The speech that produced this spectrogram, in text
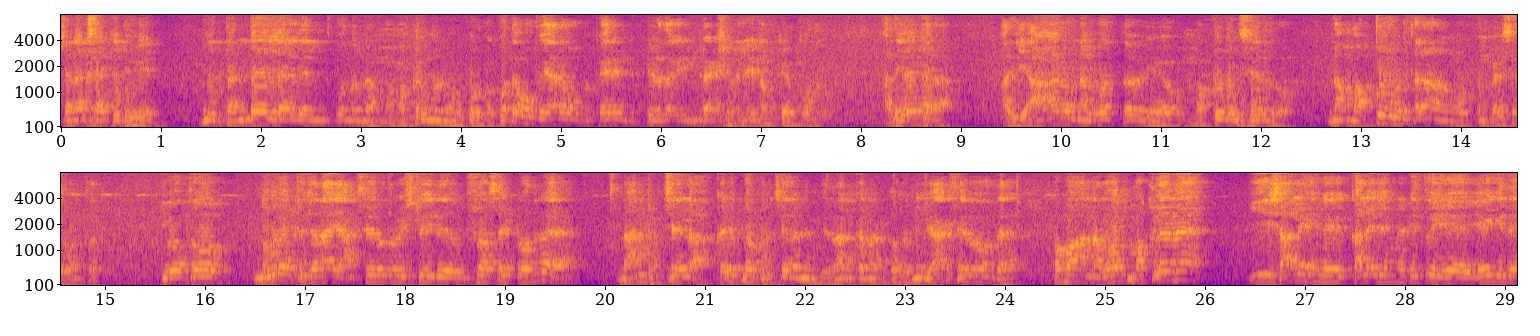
ಚೆನ್ನಾಗಿ ಸಾಕಿದ್ದೀವಿ. ನೀವು ತಂದೆ ಜಾಗದಲ್ಲಿ ನಿಂತ್ಕೊಂಡು ನಮ್ಮ ಮಕ್ಕಳನ್ನ ನೋಡ್ಕೊಳ್ಬೇಕು ಅಂತ ಒಬ್ಬ ಯಾರೋ ಒಬ್ಬ ಪೇರೆಂಟ್ ಕೇಳಿದಾಗ ಇಂಟ್ರಾಕ್ಷನಲ್ಲಿ ನಾವು ಕೇಳ್ಕೊಂಡ್ರು. ಅದೇ ಥರ, ಅದು ಯಾರು ನಲ್ವತ್ತು ಮಕ್ಕಳುಗಳು ಸೇರಿದ್ರು, ನಮ್ಮ ಮಕ್ಕಳುಗಳ ಥರ ನಾವು ನೋಡ್ಕೊಂಡು ಬೆಳೆಸಿರುವಂಥದ್ದು. ಇವತ್ತು ನೂರತ್ತು ಜನ ಯಾಕೆ ಸೇರಿದ್ರು ಇಷ್ಟು ಇದೆ ವಿಶ್ವಾಸ ಇಟ್ಟು ಅಂದರೆ, ನಾನು ಪರಿಚಯ ಇಲ್ಲ, ಕರಿಯಪ್ಪನವ್ರ ಪರಿಚಯ ಇಲ್ಲ ನಿಮಗೆ, ನಾನು ಕರ್ನಾಟಕದ ನೀವು ಯಾಕೆ ಸೇರೋದು ಅಂದರೆ ಆ ನಲ್ವತ್ತು ಮಕ್ಕಳೇನೆ ಈ ಶಾಲೆ ಹೆಂಗೆ ಕಾಲೇಜ್ ಹೆಂಗೆ ನಡೀತು ಹೇಗಿದೆ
